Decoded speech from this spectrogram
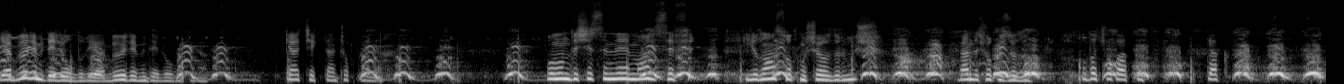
Ya böyle mi deli olur ya? Böyle mi deli olur ya? Gerçekten çok fena. Bunun dişisini maalesef yılan sokmuş öldürmüş. Ben de çok üzüldüm. Bu da çok haklı. Kızım.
